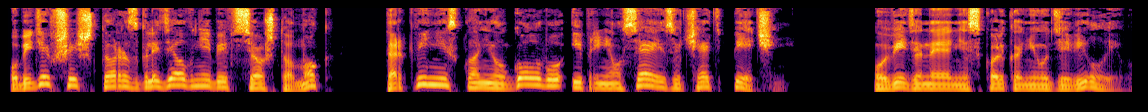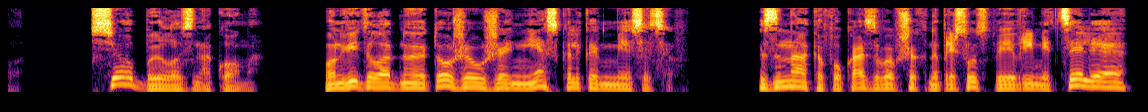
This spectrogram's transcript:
Убедившись, что разглядел в небе все, что мог, Тарквини склонил голову и принялся изучать печень. Увиденное нисколько не удивило его. Все было знакомо. Он видел одно и то же уже несколько месяцев. Знаков, указывавших на присутствие в Риме Целия,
